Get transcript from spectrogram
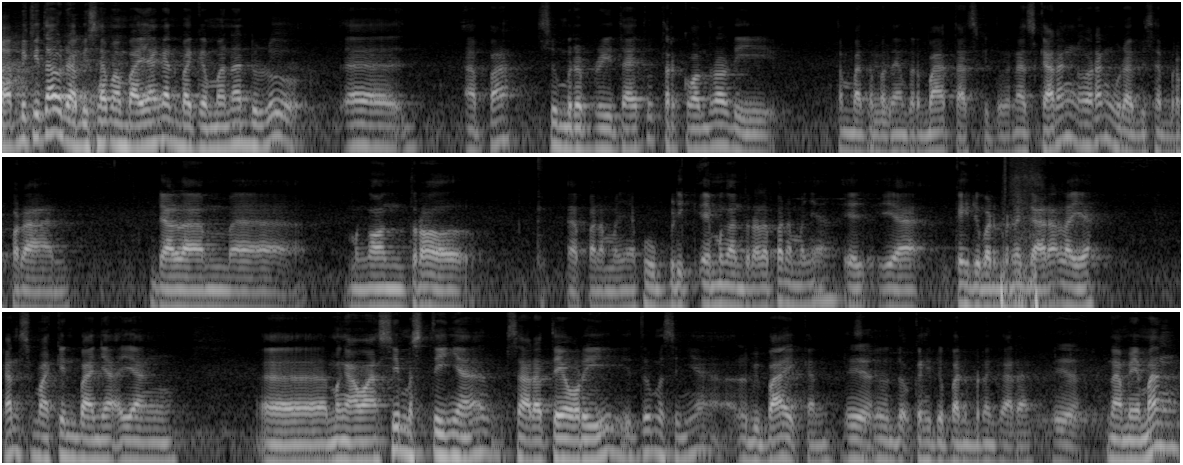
Tapi kita udah bisa membayangkan bagaimana dulu eh, apa sumber berita itu terkontrol di tempat-tempat yang terbatas gitu. Nah sekarang orang udah bisa berperan dalam uh, mengontrol apa namanya publik, eh mengontrol apa namanya ya, ya kehidupan bernegara lah ya. Kan semakin banyak yang uh, mengawasi mestinya secara teori itu mestinya lebih baik kan iya. untuk kehidupan bernegara. Iya. Nah memang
